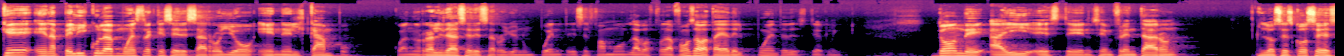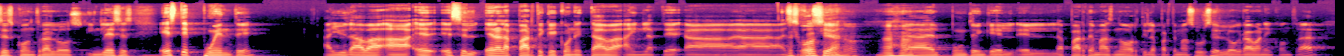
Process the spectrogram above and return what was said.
que en la película muestra que se desarrolló en el campo, cuando en realidad se desarrolló en un puente. Es el famoso, la, la famosa batalla del puente de Stirling, donde ahí este, se enfrentaron los escoceses contra los ingleses. Este puente ayudaba a e, es el, era la parte que conectaba a Inglaterra a, Escocia, ¿no? Era el punto en que la parte más norte y la parte más sur se lograban encontrar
